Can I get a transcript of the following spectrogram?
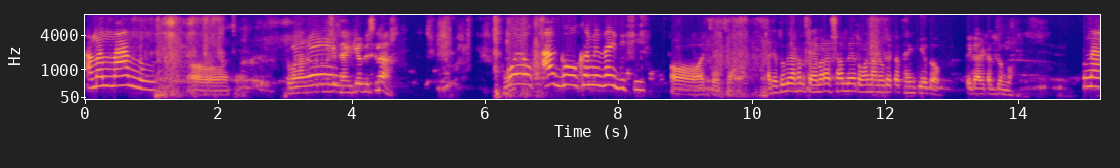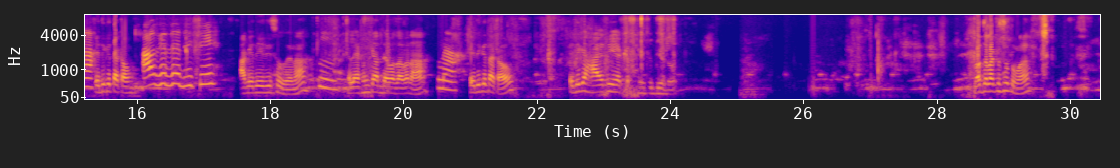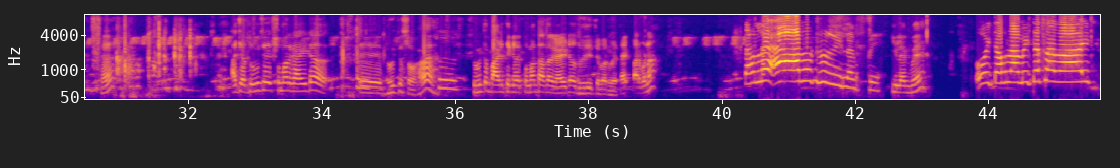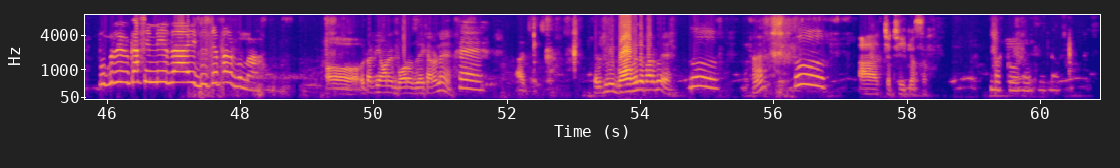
আমার নানু। ও আচ্ছা। তোমার নানুকে তুমি কি থ্যাংক ইউ দিছিলা ওই আগে ওখানে যাই দিছি ও আচ্ছা আচ্ছা। আচ্ছা তুমি এখন ক্যামেরার সামনে তোমার নানুকে একটা থ্যাংক ইউ দাও। এই গাড়িটার জন্য? না। এদিকে তাকাও। আগে যে দিছি। আগে দিয়ে দিছো যে না? হুম। তাহলে এখন কি আর দেওয়া যাবে না? না। এদিকে তাকাও। এদিকে হাই দিয়ে একটা থ্যাংক ইউ দিয়ে দাও। লজ্জা লাগতেছে তোমার? হ্যাঁ? আচ্ছা তুমি যে তোমার গাড়িটা ধুইতেছো হ্যাঁ? তুমি তো বাড়িতে গেলে তোমার দাদার গাড়িটাও ধুয়ে দিতে পারবে তাই পারবে না? তাহলে লাগবে? কি লাগবে? ওই তাহলে আমি এটা চালাই পুকুরের কাছে নিয়ে যাই দিতে পারব না। ও ওটা কি অনেক বড় যে কারণে? হ্যাঁ। আচ্ছা আচ্ছা। তাহলে তুমি বড় হলে পারবে? হুম। হ্যাঁ? হুম। আচ্ছা ঠিক আছে। বাকি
